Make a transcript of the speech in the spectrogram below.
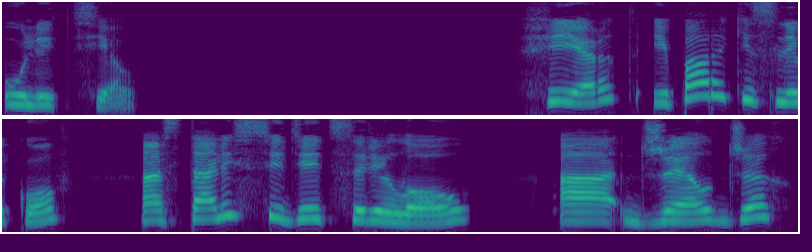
улетел. Ферд и пара кисляков остались сидеть с Орелоу, а Джелджех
